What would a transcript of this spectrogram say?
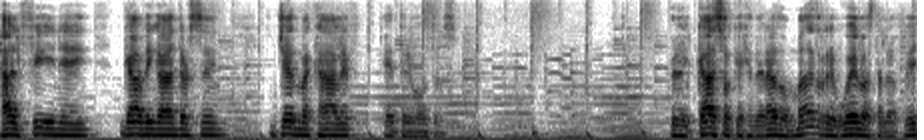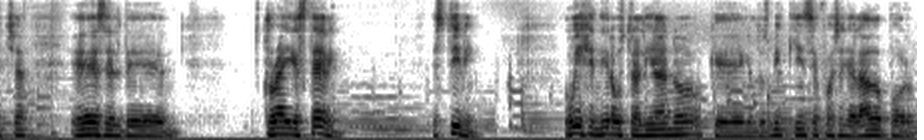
Hal Finney, Gavin Anderson, Jed McAuliffe, entre otros. Pero el caso que ha generado más revuelo hasta la fecha es el de Craig Steven, un ingeniero australiano que en el 2015 fue señalado por,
